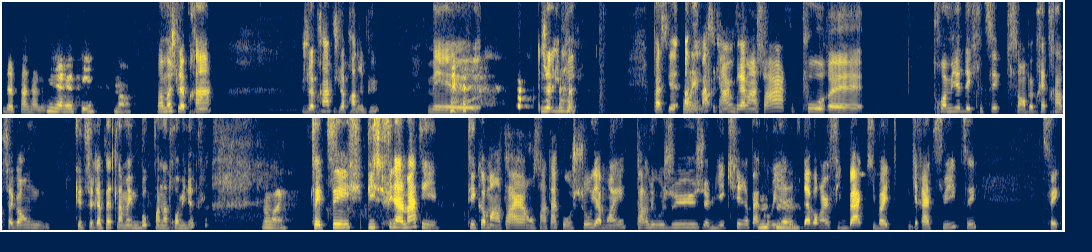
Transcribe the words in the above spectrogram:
Je le prends jamais. J'ai jamais pris. Non. Ouais, moi, je le prends. Je le prends puis je le prendrai plus. Mais euh, je l'ai pris. Parce que, honnêtement, c'est quand même vraiment cher pour euh, 3 minutes de critique qui sont à peu près 30 secondes que tu répètes la même boucle pendant 3 minutes. là. Ouais. Fait que, tu sais, puis finalement, tes, tes commentaires, on s'entend qu'au show, il y a moyen de parler au juge, de lui écrire par courriel, Mhm. puis d'avoir un feedback qui va être gratuit, tu sais. Fait que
